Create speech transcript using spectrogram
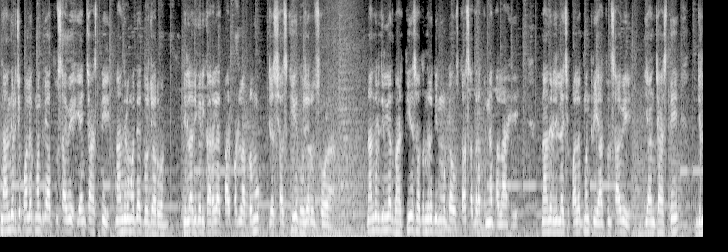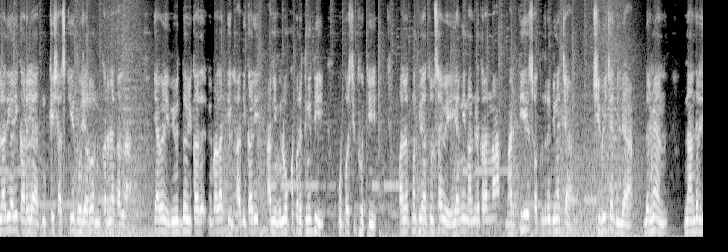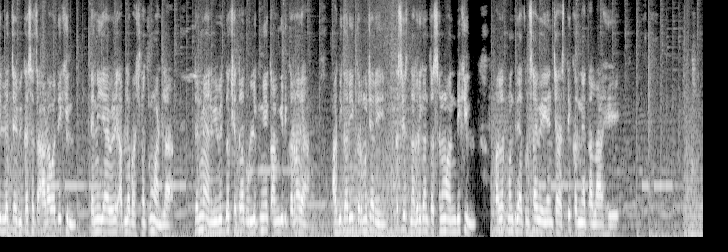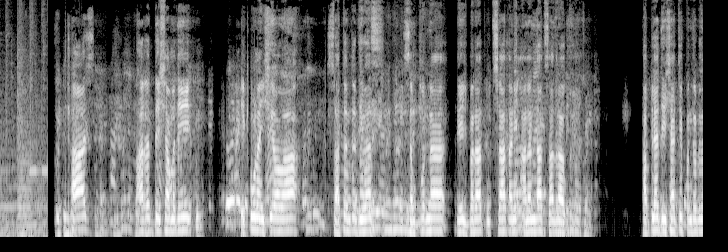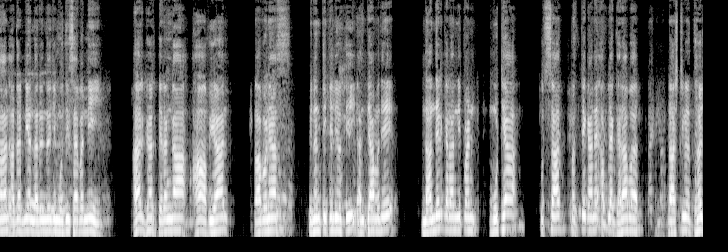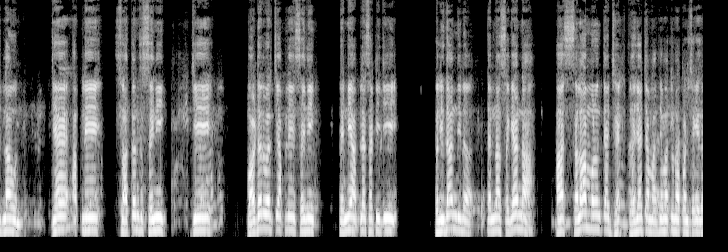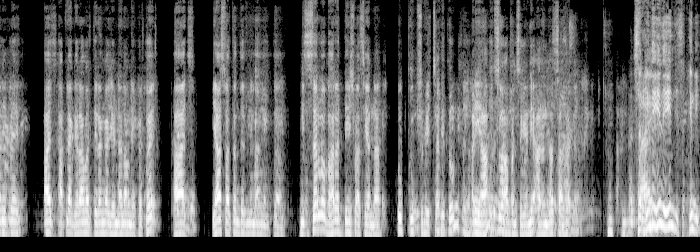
नांदेडचे पालकमंत्री अतुल सावे यांच्या हस्ते नांदेडमध्ये ध्वजारोहण. जिल्हाधिकारी कार्यालयात पार पडला प्रमुख शासकीय ध्वजारोहण सोहळा. नांदेड जिल्ह्यात भारतीय स्वातंत्र्य दिन मोठ्या उत्साहात साजरा करण्यात आला आहे. नांदेड जिल्ह्याचे पालकमंत्री अतुल सावे यांच्या हस्ते जिल्हाधिकारी कार्यालयात मुख्य शासकीय ध्वजारोहण करण्यात आला. यावेळी विविध विका विभागातील अधिकारी आणि लोकप्रतिनिधी उपस्थित होती. पालकमंत्री अतुल सावे यांनी नांदेडकरांना भारतीय स्वातंत्र्य दिनाच्या शुभेच्छा दिल्या. दरम्यान नांदेड जिल्ह्याच्या विकासाचा आढावा देखील त्यांनी यावेळी आपल्या भाषणातून मांडला. दरम्यान विविध क्षेत्रात उल्लेखनीय कामगिरी करणाऱ्या अधिकारी कर्मचारी तसेच नागरिकांचा सन्मान देखील पालकमंत्री अतुल सावे यांच्या हस्ते करण्यात आला आहे. आज भारत देशामध्ये एकोणऐंशीवा स्वातंत्र्य दिवस संपूर्ण देशभरात उत्साहात आणि आनंदात साजरा होतो. आपल्या देशाचे पंतप्रधान आदरणीय नरेंद्रजी मोदी साहेबांनी हर घर तिरंगा हा अभियान राबवण्यास विनंती केली होती. आणि त्यामध्ये नांदेडकरांनी पण मोठ्या उत्साहात प्रत्येकाने आपल्या घरावर राष्ट्रीय ध्वज लावून जे आपले स्वातंत्र्य सैनिक जे बॉर्डरवरचे आपले सैनिक त्यांनी आपल्यासाठी जी बलिदान दिलं त्यांना सगळ्यांना आज सलाम म्हणून त्या झ- ध्वजाच्या माध्यमातून आपण सगळेजण इकडे आज आपल्या घरावर तिरंगा झेंडा लावून हे करतोय. आज या स्वातंत्र्य दिनानिमित्त मी सर्व भारत देशवासियांना खूप खूप शुभेच्छा देतो आणि हा उत्सव आपण सगळ्यांनी आनंदात साजरा करतो सर हिंदी हिंदी हिंदी सर हिंदी.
